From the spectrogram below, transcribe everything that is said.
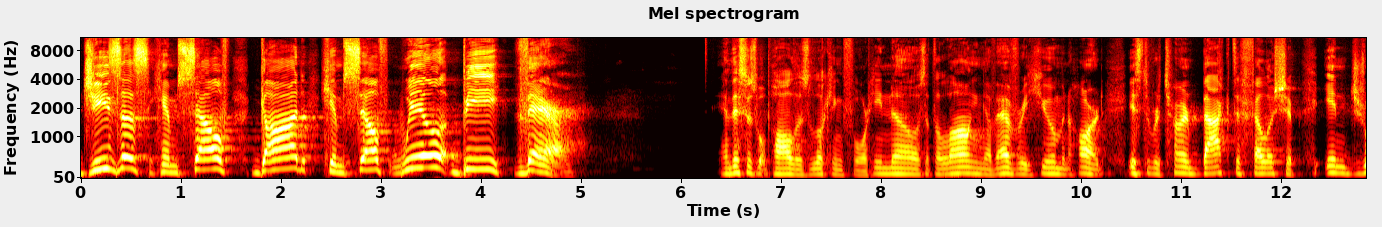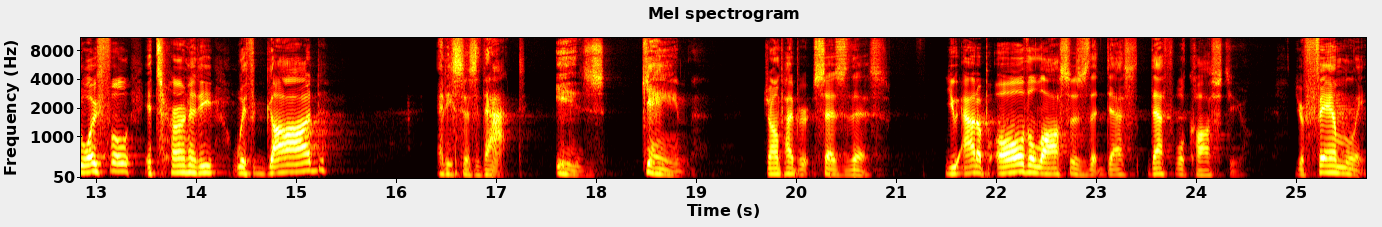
Jesus himself, God himself will be there. And this is what Paul is looking for. He knows that the longing of every human heart is to return back to fellowship in joyful eternity with God. And he says that is gain. John Piper says this You add up all the losses that death, death will cost you your family,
